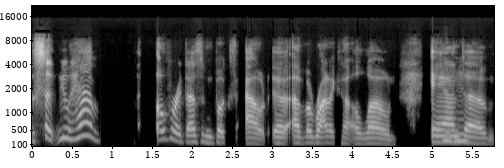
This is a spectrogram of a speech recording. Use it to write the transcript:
So you have over a dozen books out uh, of erotica alone. And, mm-hmm. um,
